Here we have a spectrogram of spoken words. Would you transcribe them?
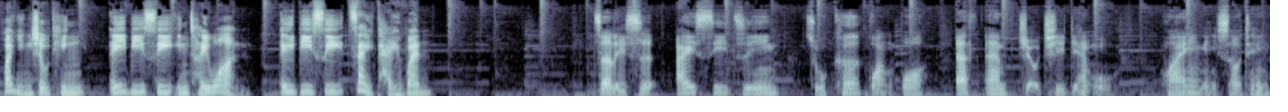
欢迎收听 ABC in Taiwan，ABC 在台湾。这里是 IC 之音竹科广播 FM 九七点五，欢迎你收听，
